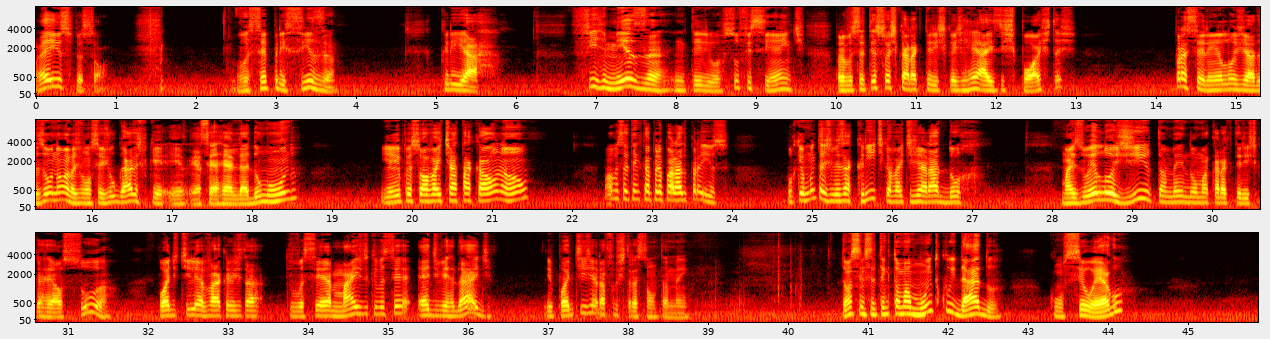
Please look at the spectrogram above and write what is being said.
É isso, pessoal. Você precisa criar firmeza interior suficiente para você ter suas características reais expostas para serem elogiadas ou não, elas vão ser julgadas, porque essa é a realidade do mundo. E aí o pessoal vai te atacar ou não. Mas você tem que estar preparado para isso. Porque muitas vezes a crítica vai te gerar dor. Mas o elogio também de uma característica real sua pode te levar a acreditar que você é mais do que você é de verdade e pode te gerar frustração também. Então, assim, você tem que tomar muito cuidado com o seu ego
